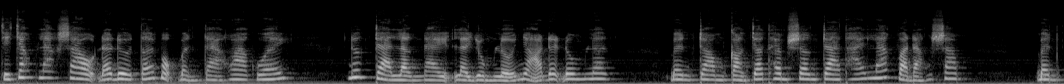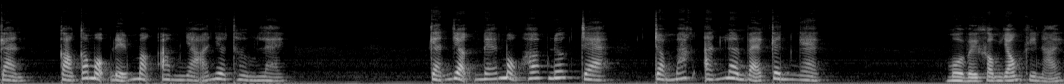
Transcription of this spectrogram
Chỉ chốc lát sau đã đưa tới một bình trà hoa quế. Nước trà lần này là dùng lửa nhỏ để đun lên. Bên trong còn cho thêm sơn tra thái lát và đẳng sâm. Bên cạnh còn có một điểm mật ong nhỏ như thường lệ. Cảnh giật nếm một hớp nước trà trong mắt ánh lên vẻ kinh ngạc. Mùi vị không giống khi nãy.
